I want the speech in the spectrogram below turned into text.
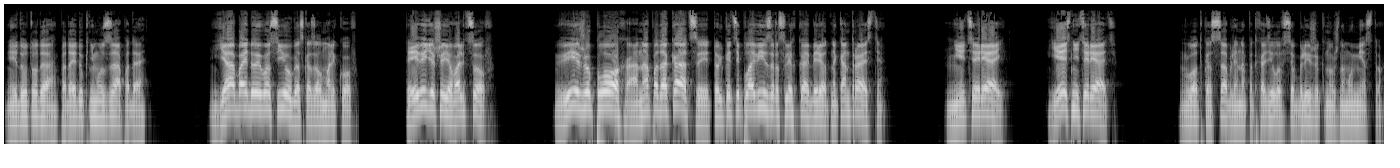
Иду туда, подойду к нему с запада. Я обойду его с юга, сказал Мальков. Ты видишь ее, Вальцов? Вижу плохо, она под акацией, только тепловизор слегка берет на контрасте. Не теряй. Есть не терять. Лодка Саблина подходила все ближе к нужному месту.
